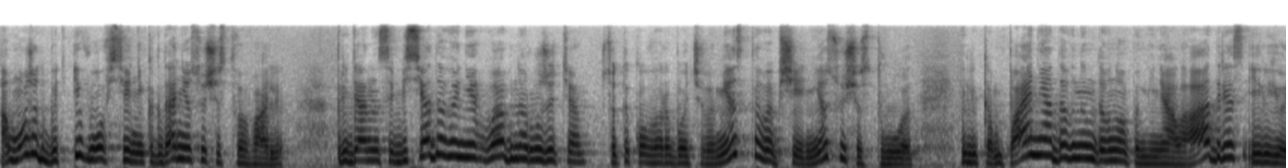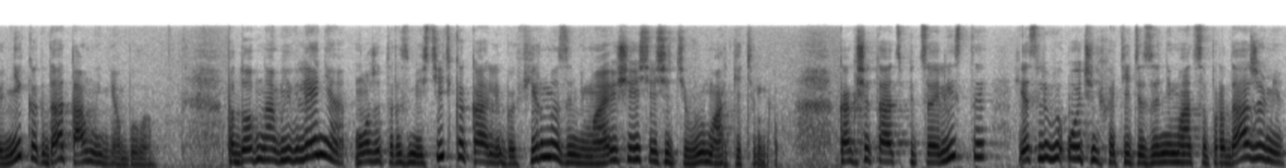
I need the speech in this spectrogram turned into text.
а может быть и вовсе никогда не существовали. Придя на собеседование, вы обнаружите, что такого рабочего места вообще не существует. Или компания давным-давно поменяла адрес, или ее никогда там и не было. Подобное объявление может разместить какая-либо фирма, занимающаяся сетевым маркетингом. Как считают специалисты, если вы очень хотите заниматься продажами,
